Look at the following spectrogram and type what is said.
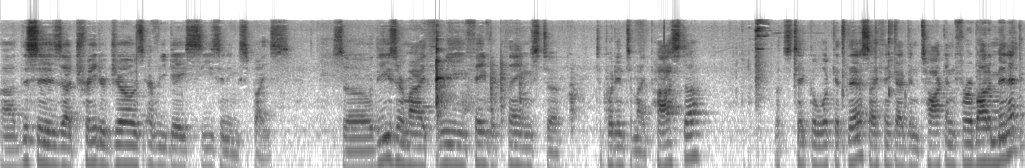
Uh, this is uh, Trader Joe's Everyday Seasoning Spice. So these are my three favorite things to, to put into my pasta. Let's take a look at this. I think I've been talking for about a minute.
